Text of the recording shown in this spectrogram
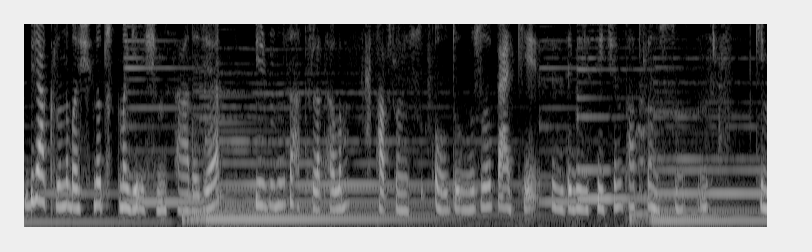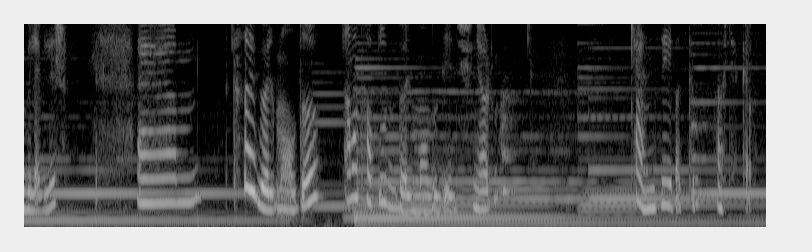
Bir aklını başında tutma girişimi sadece. Birbirimize hatırlatalım patronus olduğumuzu. Belki siz de birisi için patronussunuzdur. Kim bilebilir. Ee, kısa bir bölüm oldu ama tatlı bir bölüm oldu diye düşünüyorum. Kendinize iyi bakın. Hoşçakalın.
